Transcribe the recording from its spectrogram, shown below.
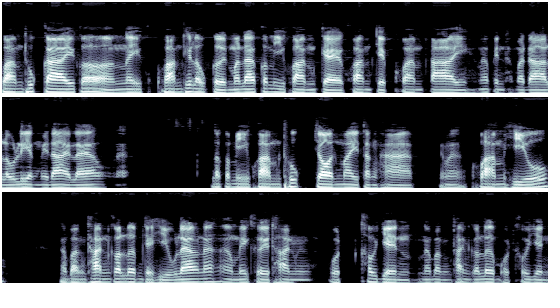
ความทุกข์กายก็ในความที่เราเกิดมาแล้วก็มีความแก่ความเจ็บความตายนะเป็นธรรมดาเราเลี่ยงไม่ได้แล้วนะแล้วก็มีความทุกข์จรใหม่ต่างหากใช่ไหมความหิวนะบางท่านก็เริ่มจะหิวแล้วนะไม่เคยทานอดข้าวเย็นนะบางท่านก็เริ่มอดข้าวเย็น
